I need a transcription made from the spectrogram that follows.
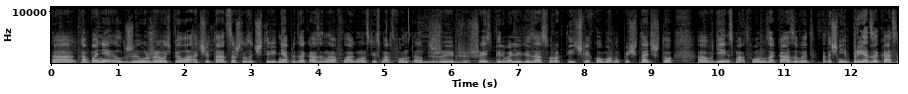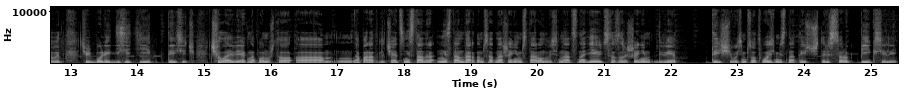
Компания LG уже успела отчитаться, что за 4 дня предзаказы на флагманский смартфон LG G6 перевалили за 40 тысяч. Легко можно посчитать, что в день смартфон заказывает, а точнее предзаказывает чуть более 10 тысяч тысяч человек. Напомню, что э, аппарат отличается нестандартным соотношением сторон 18 на 9 с разрешением 2 1880 на 1440 пикселей.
